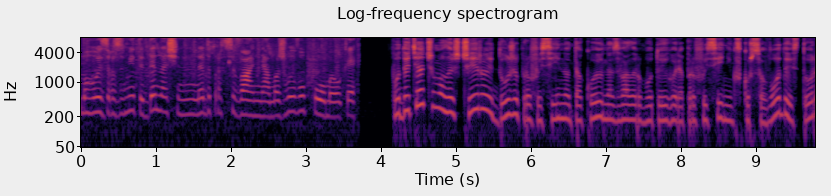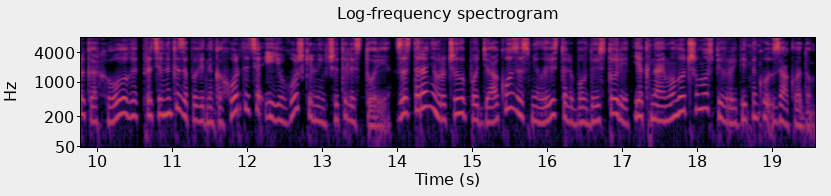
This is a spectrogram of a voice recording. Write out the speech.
могли зрозуміти, де наші недопрацювання, можливо, помилки. По-дитячому, але щиро і дуже професійно такою назвали роботу Ігоря професійні екскурсоводи, історики, археологи, працівники заповідника Хортиця і його шкільний вчитель історії. За старання вручили подяку за сміливість та любов до історії, як наймолодшому співробітнику закладу.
